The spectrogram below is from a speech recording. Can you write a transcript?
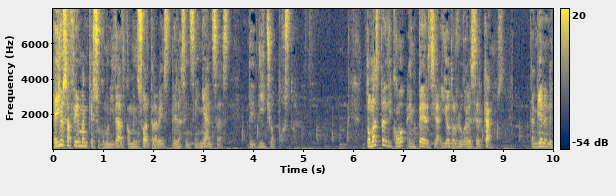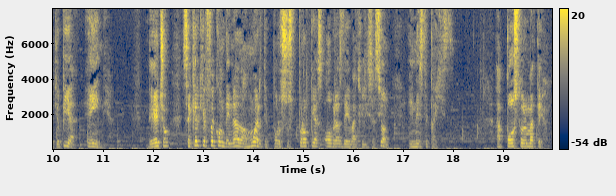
Ellos afirman que su comunidad comenzó a través de las enseñanzas de dicho apóstol. Tomás predicó en Persia y otros lugares cercanos, también en Etiopía e India. De hecho, se cree que fue condenado a muerte por sus propias obras de evangelización en este país. Apóstol Mateo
